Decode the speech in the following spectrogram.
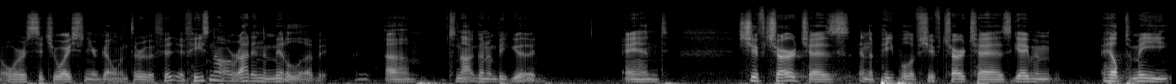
or a situation you're going through. If it, if he's not right in the middle of it, um, it's not going to be good. And Shift Church has, and the people of Shift Church has, gave him, helped me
